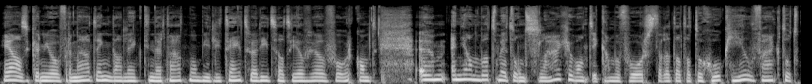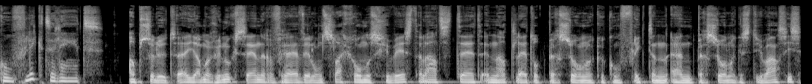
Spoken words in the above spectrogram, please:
ja, als ik er nu over nadenk, dan lijkt inderdaad mobiliteit wel iets dat heel veel voorkomt. Um, en Jan, wat met ontslagen? Want ik kan me voorstellen dat dat toch ook heel vaak tot conflicten leidt. Absoluut. Hè. Jammer genoeg zijn er vrij veel ontslagrondes geweest de laatste tijd en dat leidt tot persoonlijke conflicten en persoonlijke situaties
